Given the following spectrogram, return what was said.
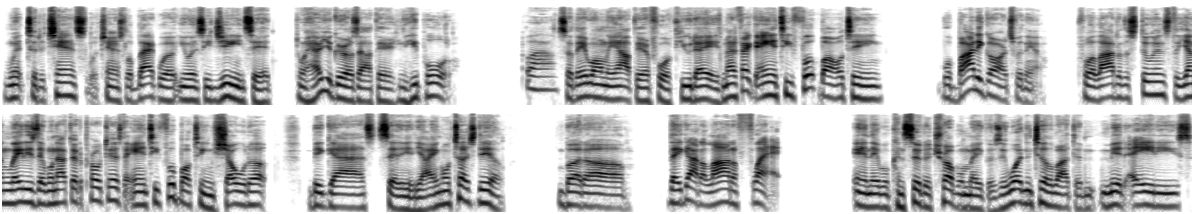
Went to the chancellor, Chancellor Blackwell at UNCG, and said, don't have your girls out there. And he pulled them. Wow. So they were only out there for a few days. Matter of fact, the A&T football team were bodyguards for them. For a lot of the students, the young ladies that went out there to protest, the A&T football team showed up. Big guys said, "Y'all ain't gonna touch them," but uh, they got a lot of flack, and they were considered troublemakers. It wasn't until about the mid '80s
